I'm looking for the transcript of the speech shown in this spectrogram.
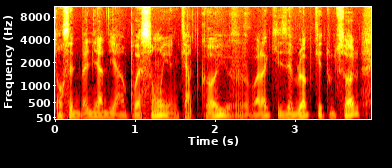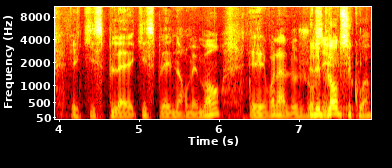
Dans cette baignade, il y a un poisson, il y a une carpe coille, euh, voilà, qui se développe, qui est toute seule, et qui se plaît, qui se plaît énormément. Et voilà, le jour. Et les plantes, c'est quoi?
